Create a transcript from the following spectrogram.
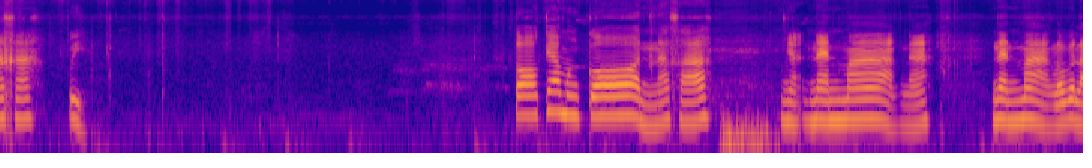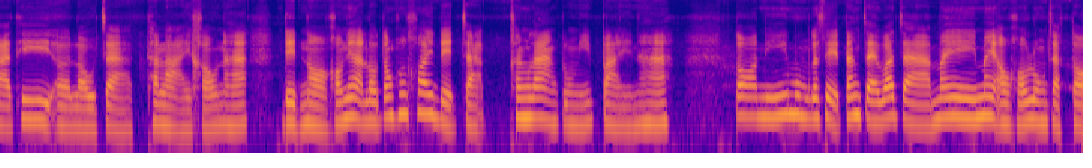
นะคะ อุ้ยตอแก้วมังกรนะคะ เนี่ยแน่นมากนะ แน่นมากแล้วเวลาที่เออเราจะทลายเขานะคะ เด็ดหน่อเขาเนี่ยเราต้องค่อยๆ เด็ดจากข้างล่างตรงนี้ไปนะคะ ตอนนี้มุมเกษตรตั้งใจว่าจะไม่ไม่เอาเขาลงจากตอ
